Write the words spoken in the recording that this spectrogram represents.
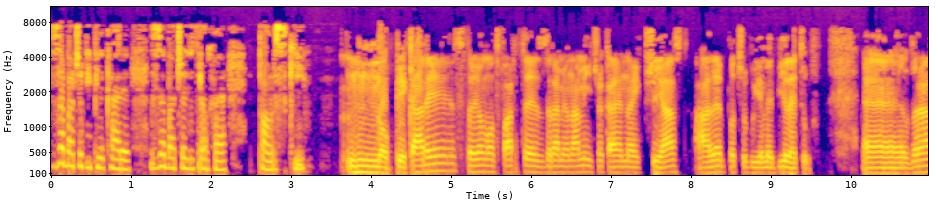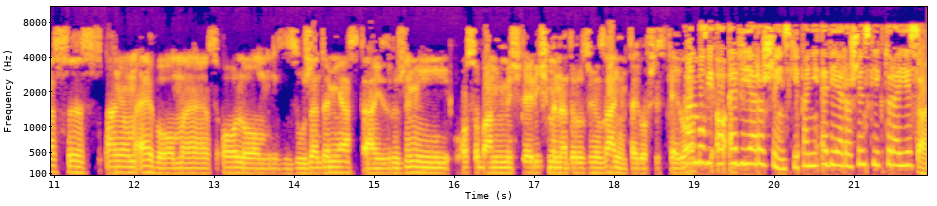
zobaczyli piekary, zobaczyli trochę Polski. No, piekary stoją otwarte z ramionami i czekają na ich przyjazd, ale potrzebujemy biletów. E, wraz z panią Ewą, e, z Olą, z Urzędem Miasta i z różnymi osobami myśleliśmy nad rozwiązaniem tego wszystkiego. Pan mówi o Ewie Jaroszyńskiej, pani Ewie Jaroszyńskiej, która jest Tak.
